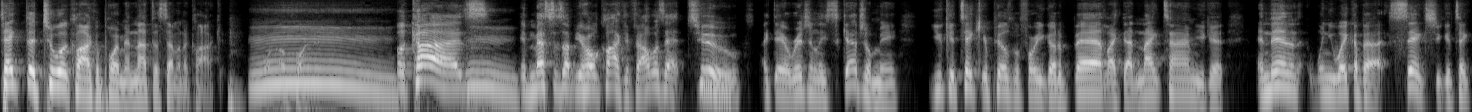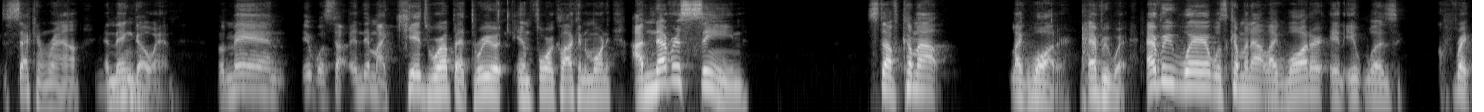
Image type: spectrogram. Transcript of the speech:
take the two o'clock appointment, not the seven o'clock appointment. Mm, Because mm. it messes up your whole clock. If I was at 2 like they originally scheduled me, you could take your pills before you go to bed, like that nighttime. You could, and then when you wake up at six, you could take the second round and then Mhm. go in. But man, it was tough. And then my kids were up at three and four o'clock in the morning. I've never seen stuff come out like water everywhere. Everywhere was coming out like water, and it was great,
